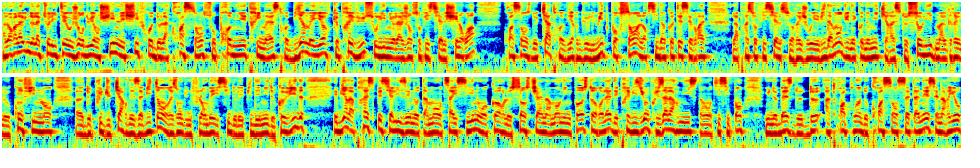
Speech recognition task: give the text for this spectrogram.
Alors à la une de l'actualité aujourd'hui en Chine, les chiffres de la croissance au premier trimestre bien meilleurs que prévu, souligne l'agence officielle chinoise. Croissance de 4,8%. Alors si d'un côté c'est vrai, la presse officielle se réjouit évidemment d'une économie qui reste solide malgré le confinement euh, de plus du quart des habitants en raison d'une flambée ici de l'épidémie de Covid, eh bien la presse spécialisée notamment Caixin ou encore le South China Morning Post relaie des prévisions plus alarmistes, hein, anticipant une baisse de 2 à 3 points de croissance cette année. Scénario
